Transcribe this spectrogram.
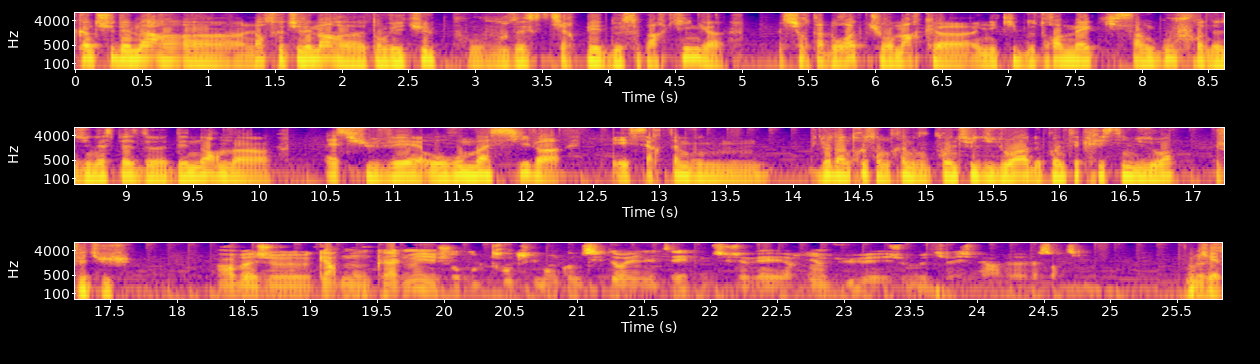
quand tu démarres, lorsque tu démarres ton véhicule pour vous extirper de ce parking, sur ta droite, tu remarques euh, une équipe de trois mecs qui s'engouffrent dans une espèce d'énorme euh, SUV aux roues massives, et certains, vous, deux d'entre eux sont en train de vous pointer du doigt, de pointer Christine du doigt. Que fais-tu? Ah bah je garde mon calme et je roule tranquillement comme si de rien n'était, comme si j'avais rien vu et je me dirige vers la, la sortie. Ok.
